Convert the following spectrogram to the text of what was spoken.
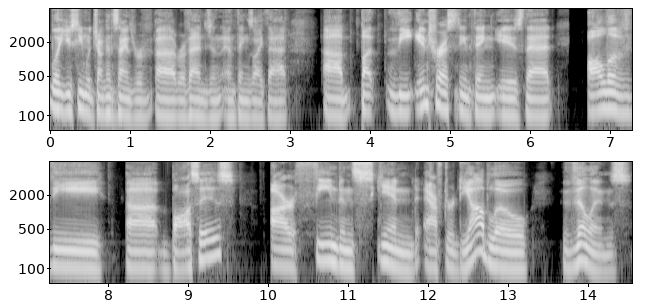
like you've seen with Junkenstein's Re- uh, Revenge and, and things like that. Um, but the interesting thing is that all of the uh, bosses are themed and skinned after Diablo villains,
